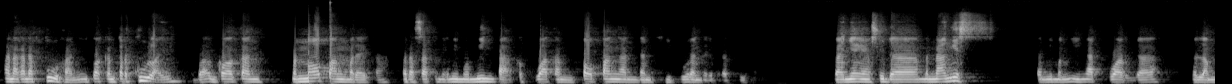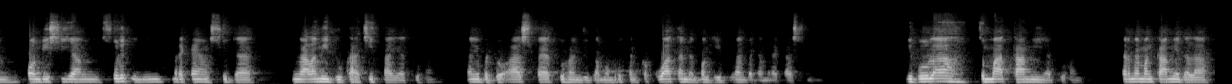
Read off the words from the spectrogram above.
anak-anak Tuhan itu akan terkulai, bahwa Engkau akan menopang mereka. Pada saat ini meminta kekuatan topangan dan hiburan daripada Tuhan. Banyak yang sudah menangis, kami mengingat keluarga dalam kondisi yang sulit ini, mereka yang sudah mengalami duka cita ya Tuhan. Kami berdoa supaya Tuhan juga memberikan kekuatan dan penghiburan pada mereka semua. Hiburlah jemaat kami ya Tuhan. Karena memang kami adalah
